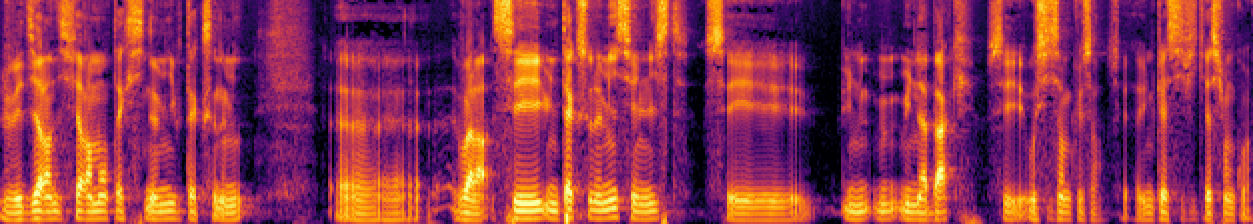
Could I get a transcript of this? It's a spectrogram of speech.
je vais dire indifféremment taxinomie ou taxonomie. voilà, c'est une taxonomie, c'est une liste, c'est une, une ABAC. C'est aussi simple que ça. C'est une classification, quoi.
